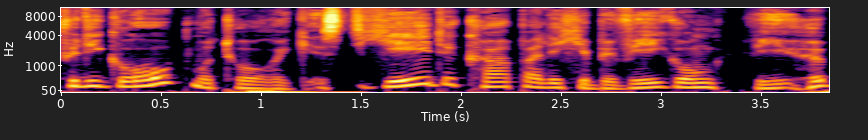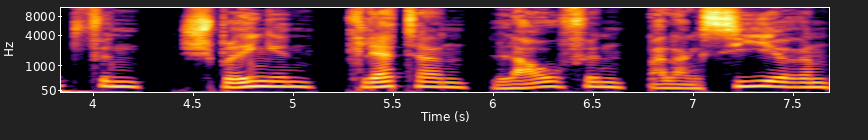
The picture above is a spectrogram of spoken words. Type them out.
Für die Grobmotorik ist jede körperliche Bewegung wie Hüpfen, Springen, Klettern, Laufen, Balancieren,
